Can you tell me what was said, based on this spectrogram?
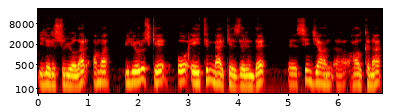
ileri sürüyorlar ama biliyoruz ki o eğitim merkezlerinde e, Sincan e, halkına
